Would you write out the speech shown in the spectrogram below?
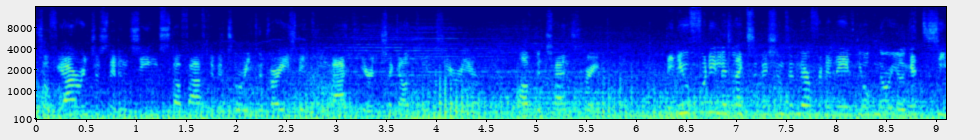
So if you are interested in seeing stuff after the tour, you could very easily come back here and check out the interior of the Chancellery. They do funny little exhibitions in there for the day of the open door. You'll get to see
